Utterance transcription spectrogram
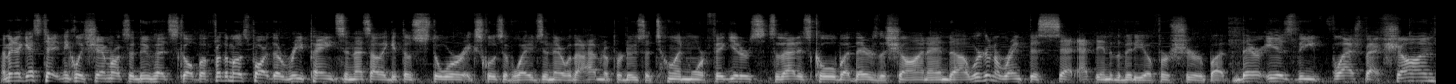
I mean, I guess technically Shamrock's a new head sculpt, but for the most part, they're repaints, and that's how they get those store exclusive waves in there without having to produce a ton more figures. So that is cool, but there's the Shawn, and uh, we're going to rank this set at the end of the video for sure, but there is the flashback Shawn.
